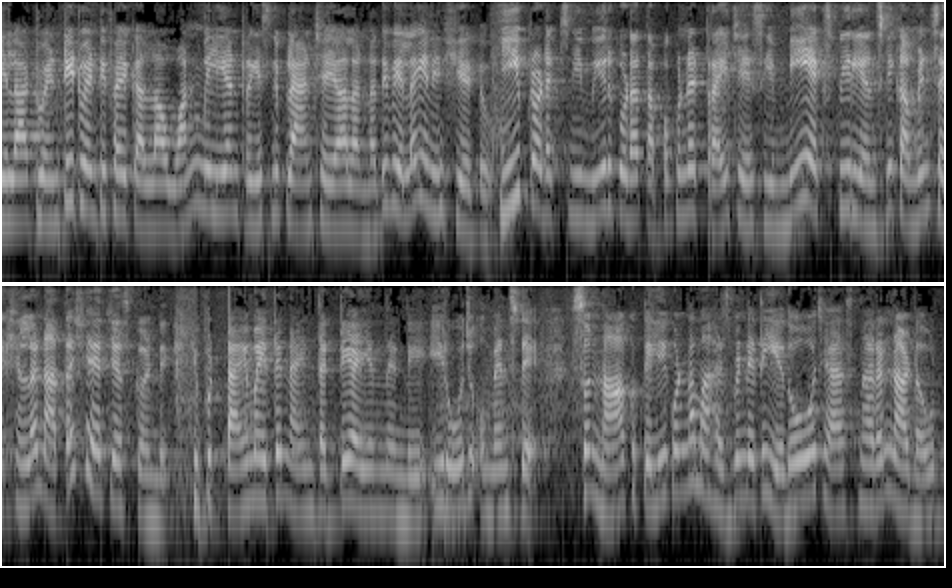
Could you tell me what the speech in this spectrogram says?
ఇలా ట్వంటీ ట్వంటీ ఫైవ్ కల్లా వన్ మిలియన్ ట్రీస్ని ప్లాన్ చేయాలన్నది వీళ్ళ ఇనిషియేటివ్. ఈ ప్రొడక్ట్స్ని మీరు కూడా తప్పకుండా ట్రై చేసి మీ ఎక్స్పీరియన్స్ని కమెంట్ సెక్షన్లో నాతో షేర్ చేసుకోండి. ఇప్పుడు టైం అయితే నైన్ థర్టీ అయ్యిందండి. ఈరోజు ఉమెన్స్ డే. సో నాకు తెలియకుండా మా హస్బెండ్ అయితే ఏదో చేస్తున్నారని నా డౌట్.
